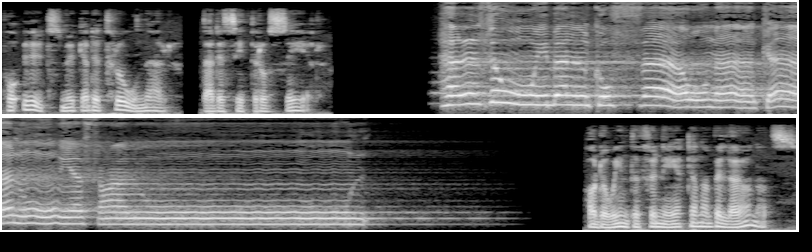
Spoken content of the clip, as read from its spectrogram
På utsmyckade troner där de sitter och ser. هل ثوب الكفار ما كانوا يفعلون har då inte förnekarna belönats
